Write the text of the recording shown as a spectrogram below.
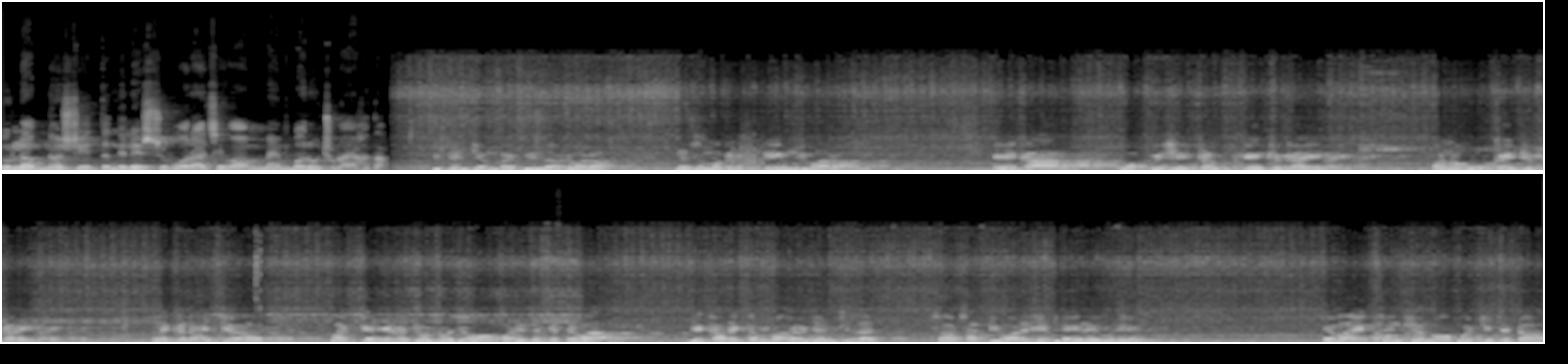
Durlabh નશિત, નિલેશ વોરા જેવા મેમ્બરો જોડાયા હતા. ઘનશ્યામભાઈ બિરલા દ્વારા ને સમગ્ર ટીમ દ્વારા એક આ ખૂબ વિશિષ્ટ કહી શકાય, અનોખું કહી શકાય. અને કદાચ ભાગ્ય જેને જોતો જોવા મળી શકે તેવા જે કાર્યક્રમનું આયોજન છેલ્લા છ સાત દિવાળીથી થઈ રહ્યું છે. એવા એક ફંક્શનમાં ઉપસ્થિત હતા.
